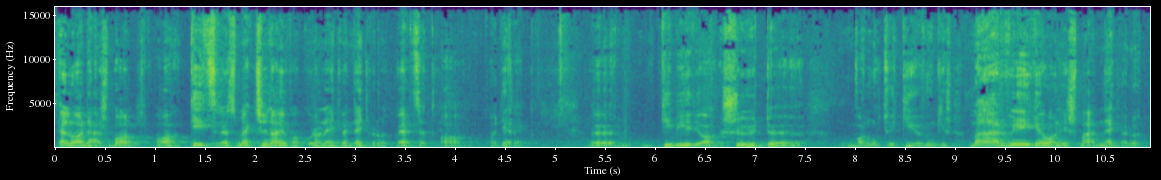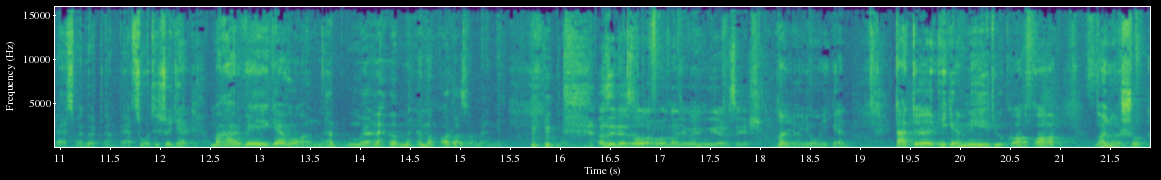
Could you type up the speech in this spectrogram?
előadásban, ha kétszer ezt megcsináljuk, akkor a 40-45 percet a, a gyerek kibírja, sőt, van úgy, hogy kijövünk, és már vége van, és már 45 perc, meg 50 perc volt, és a gyerek, már vége van, hát nem akar hazamenni. Azért ez valahol nagyon jó érzés. Nagyon jó, igen. Tehát igen, mi írjuk a, a nagyon sok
